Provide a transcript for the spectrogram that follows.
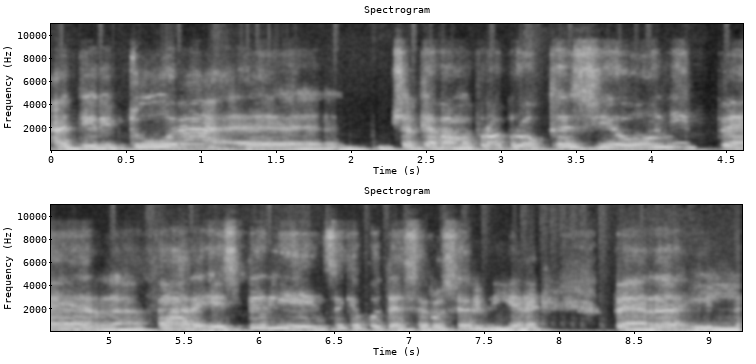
addirittura eh, cercavamo proprio occasioni per fare esperienze che potessero servire per il,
